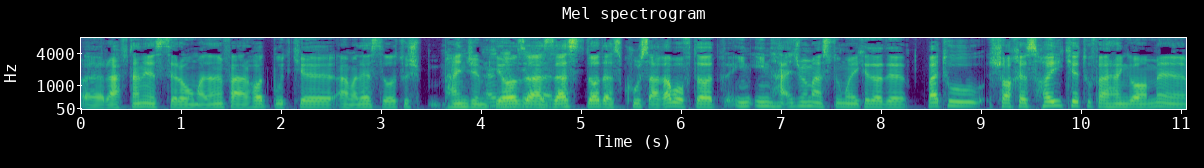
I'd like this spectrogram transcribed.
رفتن استرا اومدن فرهاد بود که عملا استرا توش پنج امتیاز از دست داد از کورس عقب افتاد. این این حجم مصدومایی که داده و تو شاخص هایی که تو فرهنگ عامه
